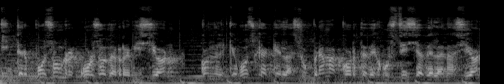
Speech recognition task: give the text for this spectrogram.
interpuso un recurso de revisión con el que busca que la Suprema Corte de Justicia de la Nación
